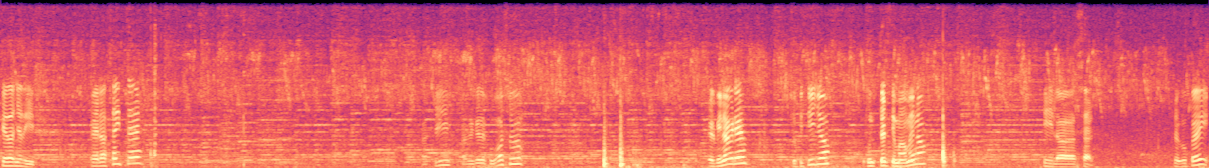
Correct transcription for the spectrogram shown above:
queda añadir el aceite, así, para que quede jugoso el vinagre, su pitillo, un tercio más o menos, y la sal. Preocupéis,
